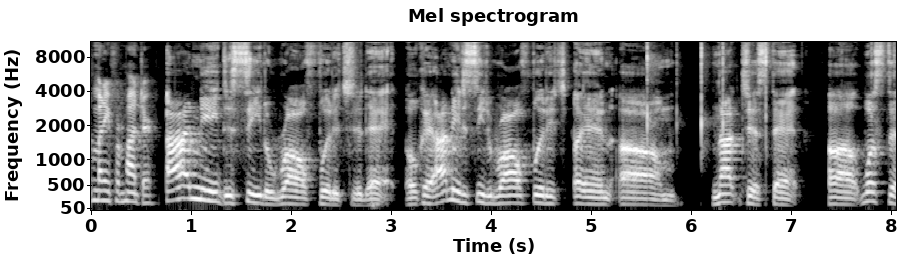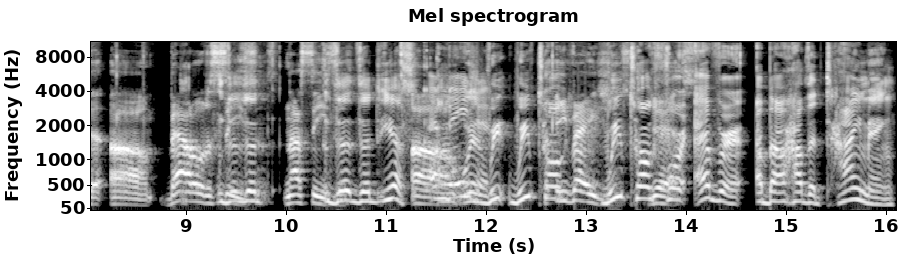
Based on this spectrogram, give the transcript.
money from Hunter. I need to see the raw footage of that. Okay, I need to see the raw footage and um, not just that uh, what's the um, battle of the seasons? The, the, Not seasons. The, the yes, uh, we, we've talked. We've talked yes. forever about how the timing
